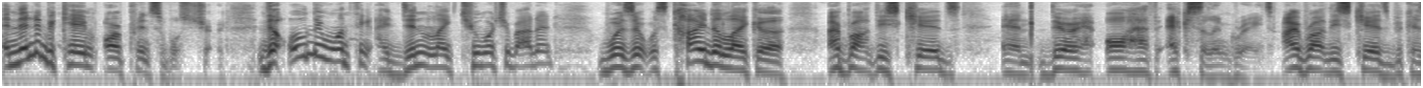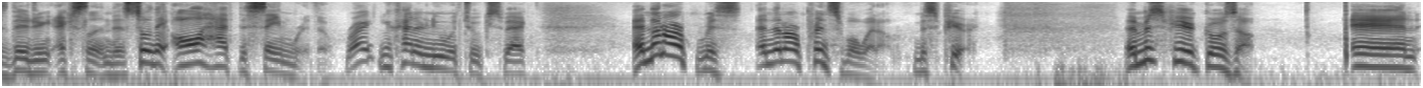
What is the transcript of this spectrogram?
And then it became our principal's chart. The only one thing I didn't like too much about it was it was kind of like a, I brought these kids and they all have excellent grades. I brought these kids because they're doing excellent in this. So they all had the same rhythm, right? You kind of knew what to expect. And then our miss, and then our principal went up, Miss Pierre. And Miss Pierre goes up. And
